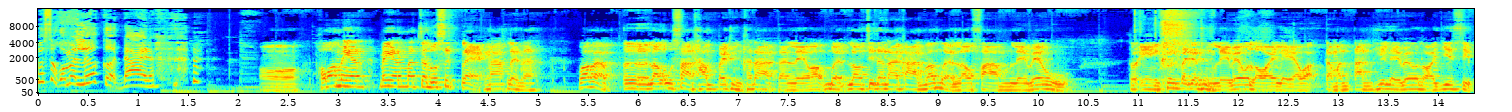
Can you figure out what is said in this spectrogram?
รู้สึกว่ามันเลือกเกิดได้นะอ๋อเพราะว่าไม่งั้นไม่งั้นมันจะรู้สึกแปลกมากเลยนะว่าแบบเออเราอุตส่าห์ทำไปถึงขนาดนั้นแล้วอะเหมือนลองจินตนาการว่าเหมือนเรา farm level ตัวเองขึ้นไปจนถึงเลเวลร้อยแล้วอะแต่มันตันที่เลเวลร้อยยี่สิบ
